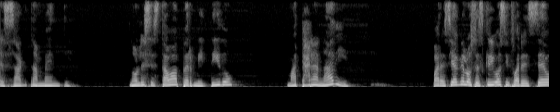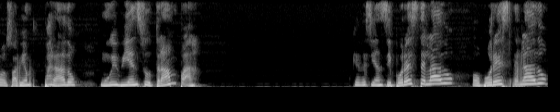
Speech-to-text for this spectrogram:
Exactamente. No les estaba permitido matar a nadie. Parecía que los escribas y fariseos habían parado muy bien su trampa. Que decían, si por este lado o por este lado,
